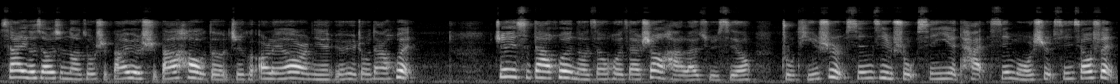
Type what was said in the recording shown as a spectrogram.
下一个消息呢，就是八月十八号的这个二零二二年元宇宙大会。这一次大会呢将会在上海来举行，主题是新技术、新业态、新模式、新消费。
